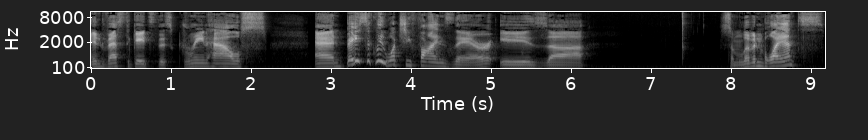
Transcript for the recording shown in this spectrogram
investigates this greenhouse. And basically, what she finds there is uh, some living plants,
